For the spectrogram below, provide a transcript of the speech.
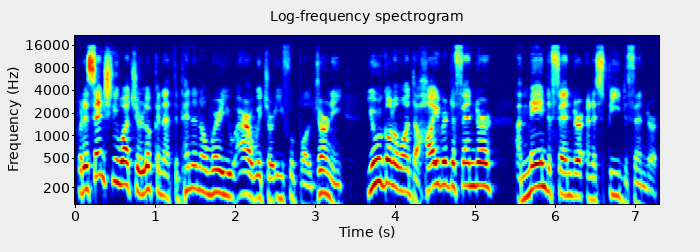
But essentially, what you're looking at, depending on where you are with your eFootball journey, you're going to want a hybrid defender, a main defender, and a speed defender.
